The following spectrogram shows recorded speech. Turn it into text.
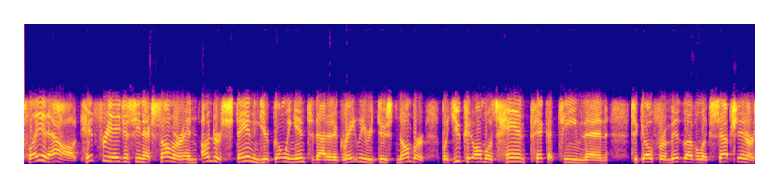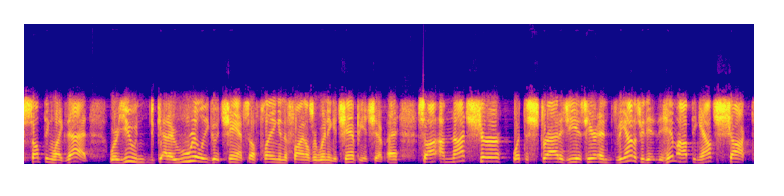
play it out, hit free agency next summer, and understanding you're going into that at a greatly reduced number, but you could almost hand pick a team then to go for a mid level exception or something like that, where you got a really good chance of playing in the finals or winning a championship. Uh, so I'm not sure what the strategy is here. And to be honest with you, him opting out shocked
